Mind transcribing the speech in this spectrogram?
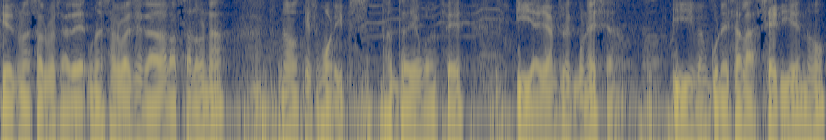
que és una cervesera, una cervesera de Barcelona no? que és Moritz doncs allà ho vam fer i allà ens vam conèixer i vam conèixer la sèrie no?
